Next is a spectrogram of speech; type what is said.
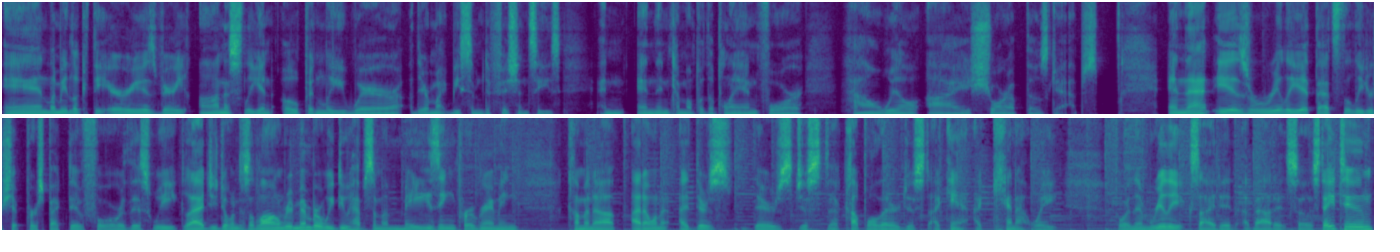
And let me look at the areas very honestly and openly where there might be some deficiencies and and then come up with a plan for how will I shore up those gaps. And that is really it. That's the leadership perspective for this week. Glad you joined us along. Remember, we do have some amazing programming coming up. I don't want to. There's there's just a couple that are just I can't I cannot wait for them. Really excited about it. So stay tuned.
